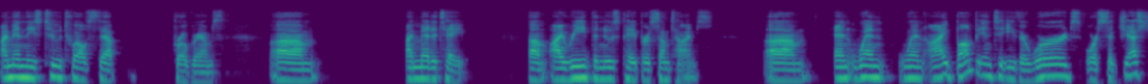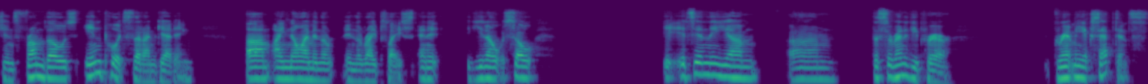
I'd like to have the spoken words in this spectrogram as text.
I'm in these two 12 step programs. Um, I meditate. Um, I read the newspaper sometimes. Um, and when when I bump into either words or suggestions from those inputs that I'm getting, um, I know I'm in the in the right place. And it, you know, so it, it's in the um, um, the Serenity Prayer. Grant me acceptance.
